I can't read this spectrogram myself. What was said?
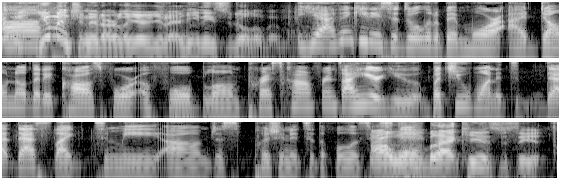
You, Uh, you mentioned it earlier you- that he needs to do a little bit more. Yeah, I think he needs to do a little bit more. I don't know that it calls for a full blown press conference. I hear you, but you wanted to that that's like to me um, just pushing it to the fullest I want black kids to see it.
